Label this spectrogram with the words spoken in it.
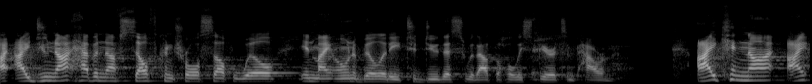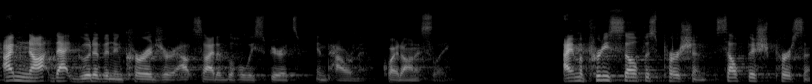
I, I do not have enough self control, self will in my own ability to do this without the Holy Spirit's empowerment. I cannot, I, I'm not that good of an encourager outside of the Holy Spirit's empowerment, quite honestly. I'm a pretty selfish person, selfish person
